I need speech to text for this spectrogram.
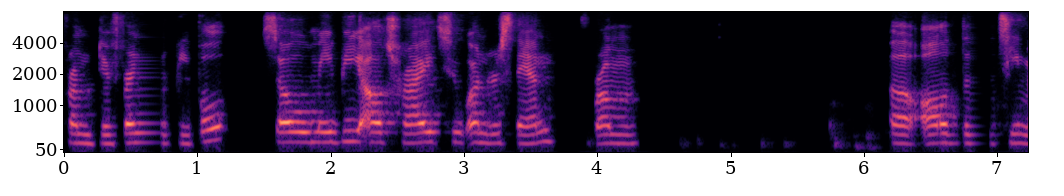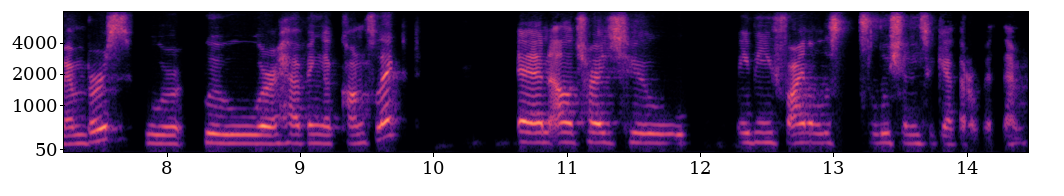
from different people. So maybe I'll try to understand from uh, all the team members who were, who were having a conflict, and I'll try to maybe find a solution together with them.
